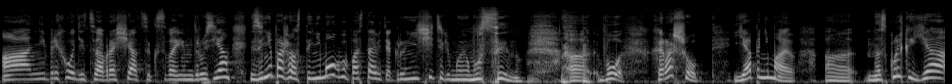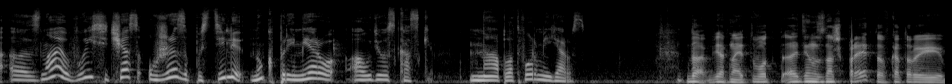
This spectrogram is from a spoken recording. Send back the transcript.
а не приходится обращаться к своим друзьям. Извини, пожалуйста, ты не мог бы поставить ограничитель моему сыну? А, вот, хорошо, я понимаю. А, насколько я а, знаю, вы сейчас уже запустили, ну, к примеру, аудиосказки на платформе Ярус. Да, верно. Это вот один из наших проектов, который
